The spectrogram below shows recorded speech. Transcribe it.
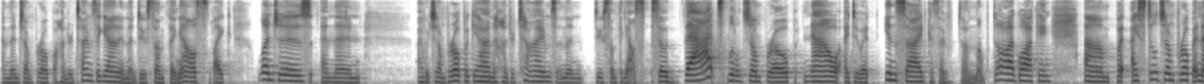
and then jump rope 100 times again, and then do something else like lunges, and then I would jump rope again 100 times and then do something else. So that little jump rope, now I do it inside because I've done the dog walking, um, but I still jump rope, and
